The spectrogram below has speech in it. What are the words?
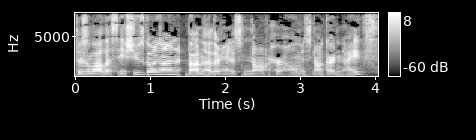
there's a lot less issues going on, but on the other hand, it's not her home, it's not Garden Heights.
